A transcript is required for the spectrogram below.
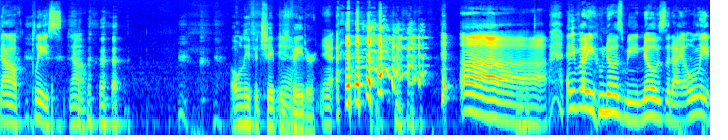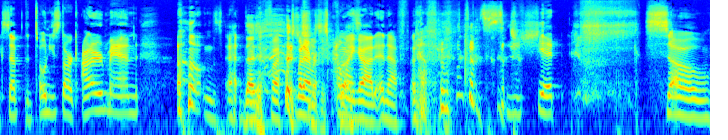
no, please, no. Only if it's shaped as Yeah. Vader. Yeah. Ah, anybody who knows me knows that I only accept the Tony Stark Iron Man. That- whatever. Jesus oh my Christ. god! Enough. Enough. Such a shit. So,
